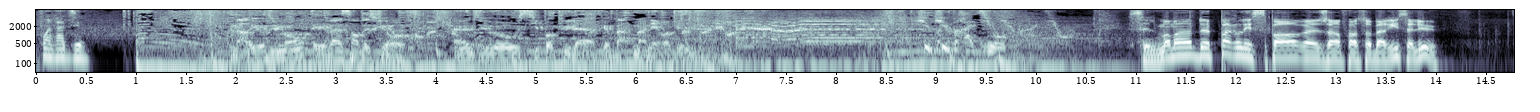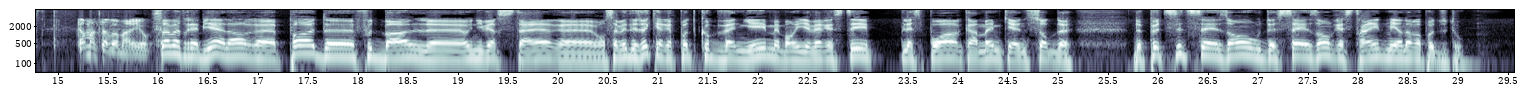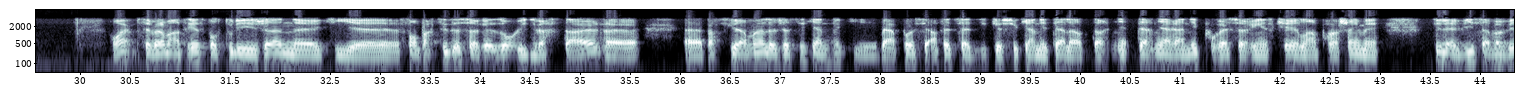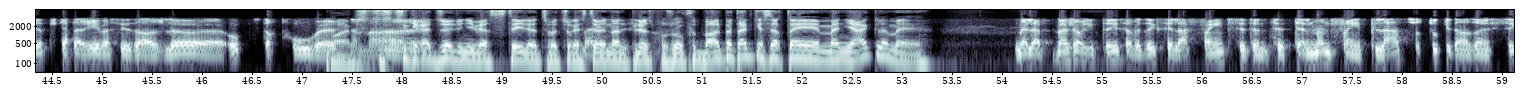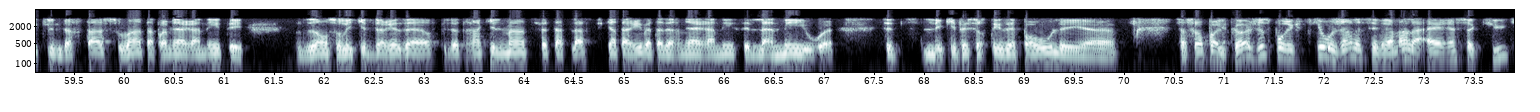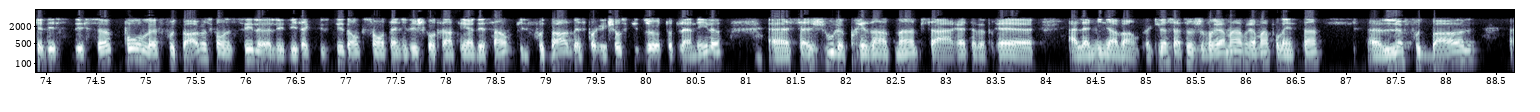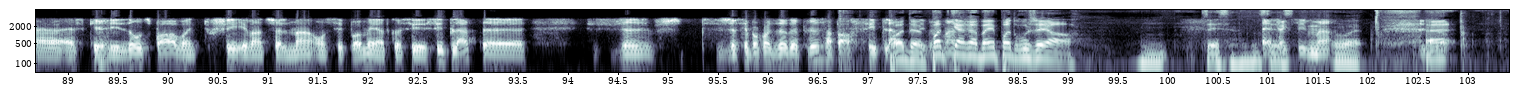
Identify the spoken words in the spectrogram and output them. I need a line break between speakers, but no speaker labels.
Radio.
Mario Dumont et Vincent Dessureau. Un duo aussi populaire que Batman et Robin.
Cube Radio.
C'est le moment de parler sport. Euh, Jean-François Barry, salut.
Comment ça va, Mario?
Ça va très bien. Alors, euh, pas de football euh, universitaire. Euh, on savait déjà qu'il n'y aurait pas de Coupe Vanier, mais bon, il y avait resté l'espoir quand même qu'il y ait une sorte de, de petite saison ou de saison restreinte, mais il n'y en aura pas du tout.
Ouais, c'est vraiment triste pour tous les jeunes euh, qui euh, font partie de ce réseau universitaire. Euh, particulièrement, là, je sais qu'il y en a qui, ben pas, en fait, ça dit que ceux qui en étaient à leur dernière année pourraient se réinscrire l'an prochain, mais tu sais, la vie, ça va vite, puis quand tu arrives à ces âges-là, oh, tu te retrouves finalement.
Si tu gradues à l'université, là, tu vas-tu rester ben, un an de plus pour jouer au football? Peut-être que certains maniaques, là, mais.
Mais la majorité, ça veut dire que c'est la fin, puis c'est tellement une fin plate, surtout que dans un cycle universitaire, souvent, ta première année, tu es, disons, sur l'équipe de réserve, puis là, tranquillement, tu fais ta place, puis quand tu arrives à ta dernière année, c'est l'année où euh, l'équipe est sur tes épaules et euh, ça sera pas le cas. Juste pour expliquer aux gens, c'est vraiment la RSEQ qui a décidé ça pour le football, parce qu'on le sait, les, activités donc sont annulées jusqu'au 31 décembre, puis le football, ben, c'est pas quelque chose qui dure toute l'année. Là. Euh, ça joue le présentement, puis ça arrête à peu près euh, à la mi-novembre. Fait que là, ça touche vraiment, vraiment pour l'instant euh, le football. Est-ce que les autres sports vont être touchés éventuellement? On ne sait pas, mais en tout cas, c'est plate. je, je sais pas quoi dire de plus, à part c'est plate.
Pas de, pas de carabin, pas de rouge et or.
Effectivement.
Ouais. Euh,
